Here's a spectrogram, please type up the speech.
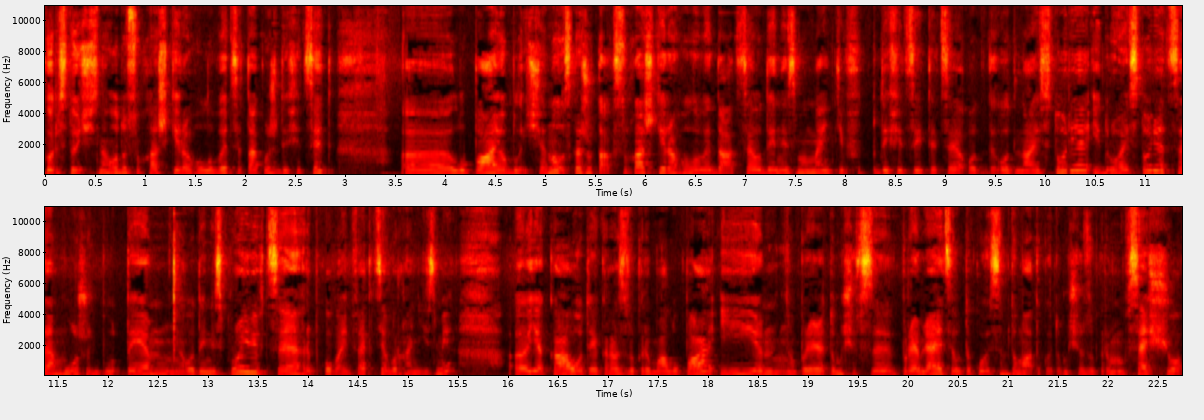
користуючись нагоду, суха шкіра голови це також дефіцит. Е, Лупа і обличчя. Ну, скажу так, суха шкіра голови, да, це один із моментів дефіциту, це одна історія. І друга історія це можуть бути один із проявів це грибкова інфекція в організмі, е, яка, от якраз, зокрема, лупа, і тому що все проявляється такою симптоматикою, тому що, зокрема, все, що,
